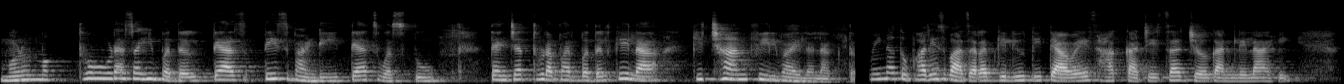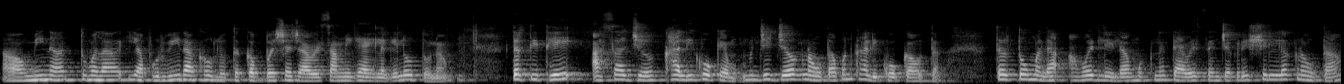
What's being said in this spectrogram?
म्हणून मग थोडासाही बदल त्याच तीच भांडी त्याच वस्तू त्यांच्यात थोडाफार बदल केला की छान फील व्हायला लागतं. मी ना दुपारीच बाजारात गेली होती त्यावेळेस हा काचेचा जग आणलेला आहे. मी ना तुम्हाला यापूर्वी दाखवलं होतं कब्बशा ज्यावेळेस आम्ही घ्यायला गेलो होतो ना तर तिथे असा जग खाली खोक्या म्हणजे जग नव्हता पण खाली खोका होता. तर तो मला आवडलेला मग ना त्यावेळेस त्यांच्याकडे शिल्लक नव्हता.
